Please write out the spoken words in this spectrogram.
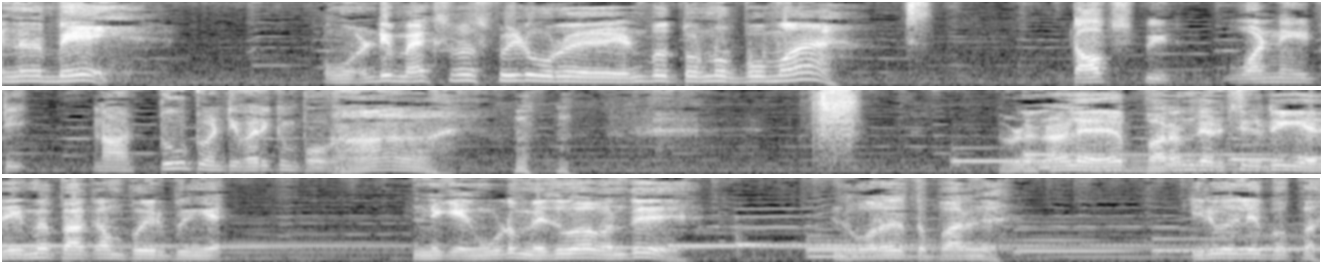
என்ன தம்பி உங்க வண்டி மேக்ஸிமம் ஸ்பீடு ஒரு எண்பது தொண்ணூறு போமா டாப் ஸ்பீட் ஒன் எயிட்டி நான் டூ டுவெண்ட்டி வரைக்கும் போவேன். இவ்வளவு நாள் பறந்து அடிச்சுக்கிட்டு எதையுமே பார்க்காம போயிருப்பீங்க. இன்னைக்கு எங்க கூட மெதுவா வந்து இந்த உலகத்தை பாருங்க. இருபதுலயே பாப்பா.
